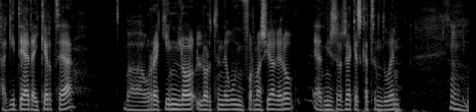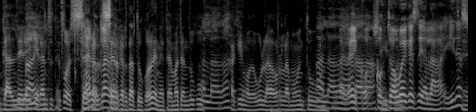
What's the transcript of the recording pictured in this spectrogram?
jakitea eta ikertzea, ba horrekin lo- lortzen dugu informazioa gero administrazioak eskatzen duen. Galderei Bai. erantzuteko zer, Claro, claro. zer gertatuko den eta ematen dugu jakingo dugula horrela momentu Hala da, Bai, bai, ko- da. kontu hauek ez dela, Ez.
